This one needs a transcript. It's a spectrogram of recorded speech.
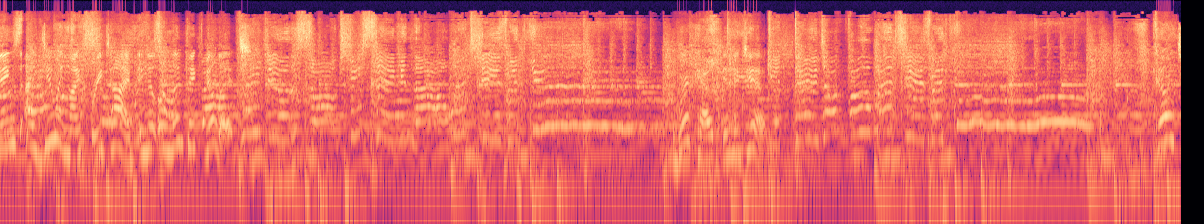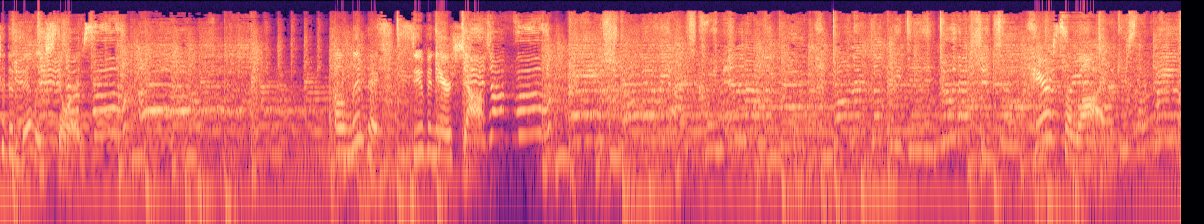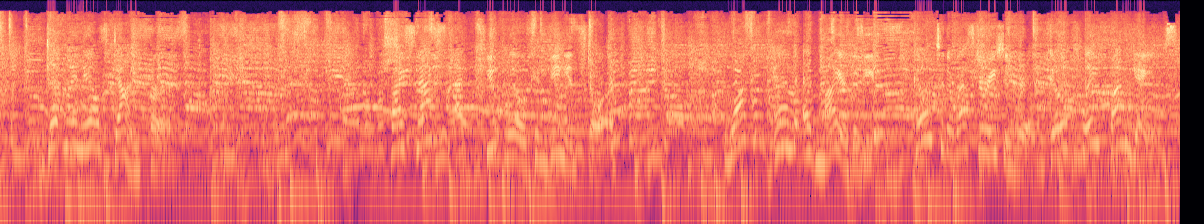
Things I do in my free time in the Olympic Village. Workout in the gym. Go to the village stores. Olympic souvenir shop. Hair salon. Get my nails done first. Buy snacks at cute little convenience store. Walk and admire the views. Go to the restoration room. Go play fun games.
